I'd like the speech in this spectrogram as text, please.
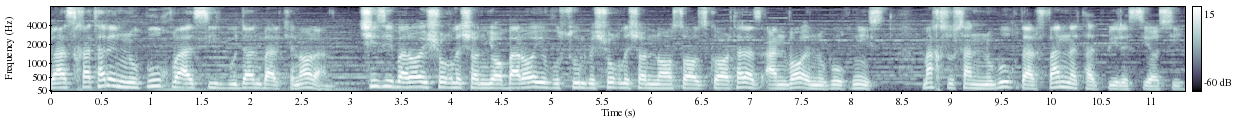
و از خطر نبوغ و اصیل بودن برکنارند. چیزی برای شغلشان یا برای وصول به شغلشان ناسازگارتر از انواع نبوغ نیست مخصوصا نبوغ در فن تدبیر سیاسی.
